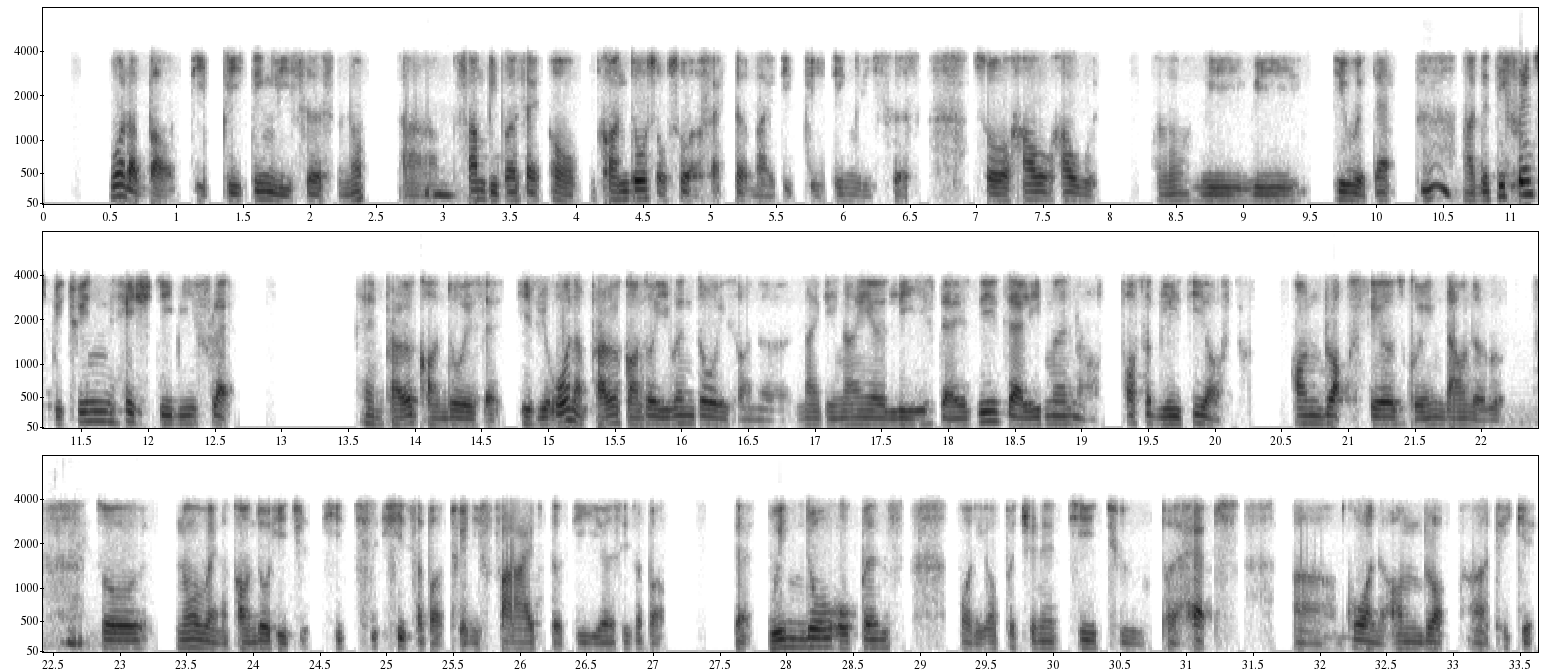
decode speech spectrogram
what about depleting leases? You know, Um, Some people say, oh, condos also affected by depleting leases. So how how would we we deal with that? Uh, the difference between HDB flat and private condo is that if you own a private condo, even though it's on a 99 year lease, there is this element of possibility of en bloc sales going down the road. So, you know, when a condo hits, hits, hits about 25, 30 years, it's about that window opens for the opportunity to perhaps uh, go on the en bloc uh, ticket.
